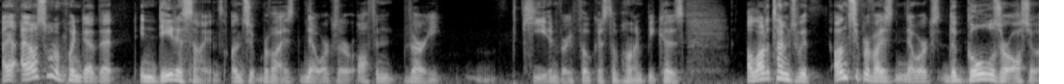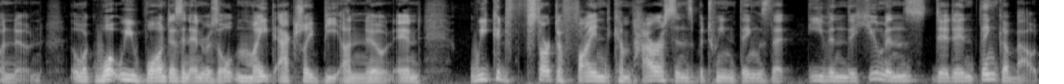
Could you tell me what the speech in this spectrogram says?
I, I also want to point out that in data science, unsupervised networks are often very key and very focused upon because a lot of times with unsupervised networks, the goals are also unknown. Like what we want as an end result might actually be unknown. And we could start to find comparisons between things that even the humans didn't think about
